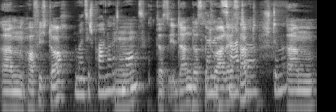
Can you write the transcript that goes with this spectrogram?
ähm, hoffe ich doch, Du meinst die Sprachnachricht Mhm. morgens? dass ihr dann das Deine Ritual erst habt. Stimme? Ähm,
